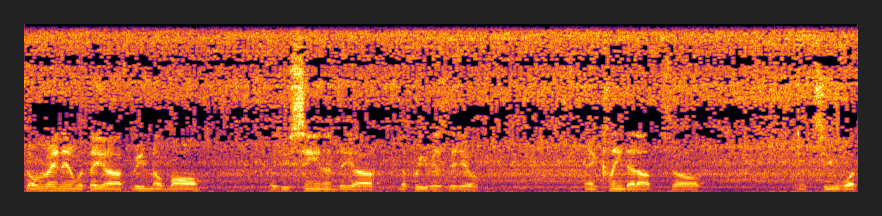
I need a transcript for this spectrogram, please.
So we went in with a uh, three mil ball, as you've seen in the the previous video, and cleaned that up. So let's see what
